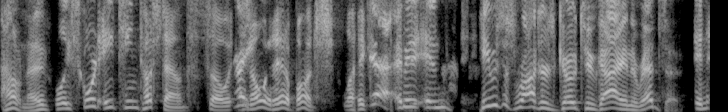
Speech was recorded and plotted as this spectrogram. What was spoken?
I don't know. Well, he scored 18 touchdowns, so right. you know it hit a bunch. Like, yeah, I mean, and he was just Rodgers' go-to guy in the red zone. In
